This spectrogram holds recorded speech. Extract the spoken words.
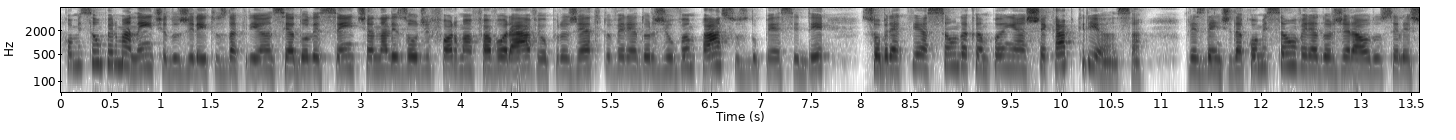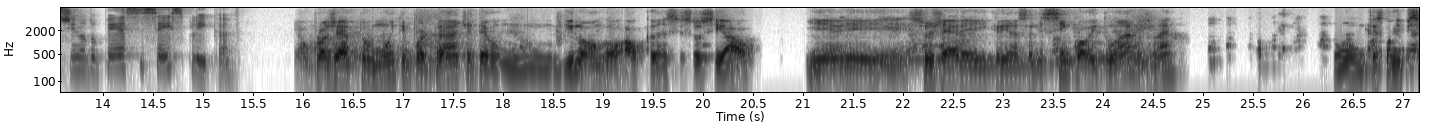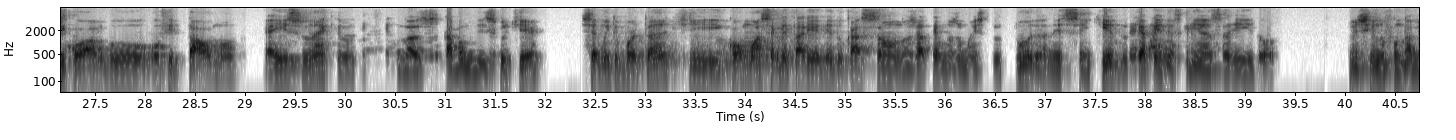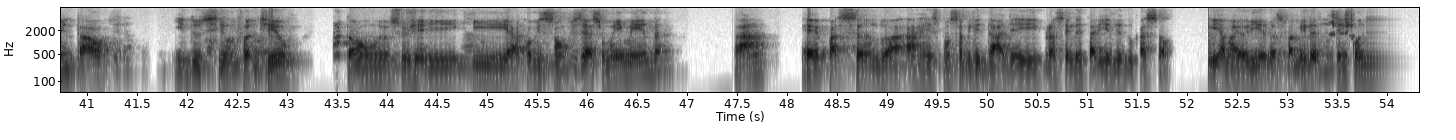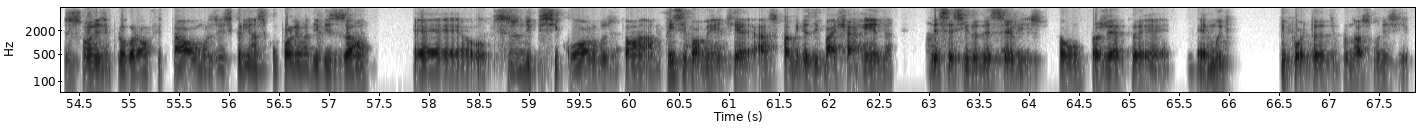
Comissão Permanente dos Direitos da Criança e Adolescente analisou de forma favorável o projeto do vereador Gilvan Passos, do PSD, sobre a criação da campanha Checkup Criança. O presidente da comissão, vereador Geraldo Celestino, do PSC, explica. É um projeto muito importante, tem um de longo alcance social, e ele sugere aí criança de 5 a 8 anos, né? Com questão de psicólogo, oftalmo, é isso, né, que nós acabamos de discutir. Isso é muito importante e como a Secretaria de Educação nós já temos uma estrutura nesse sentido, que atende as crianças aí do, do ensino fundamental e do ensino infantil, então eu sugeri que a comissão fizesse uma emenda, tá? É, passando a, a responsabilidade aí para a Secretaria de Educação. E a maioria das famílias não tem condições de procurar um oftalmo, às vezes crianças com problema de visão, é, ou precisam de psicólogos, então, principalmente as famílias de baixa renda necessitam desse serviço. Então, o projeto é, é muito importante para o nosso município.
